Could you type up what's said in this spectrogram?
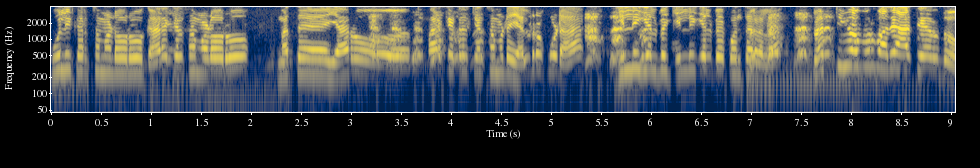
ಕೂಲಿ ಕೆಲಸ ಮಾಡೋರು ಗಾರೆ ಕೆಲಸ ಮಾಡೋರು ಮತ್ತೆ ಯಾರು ಮಾರ್ಕೆಟ್ ಅಲ್ಲಿ ಕೆಲಸ ಮಾಡೋ ಎಲ್ಲರೂ ಕೂಡ ಇಲ್ಲಿ ಗೆಲ್ಬೇಕು ಇಲ್ಲಿ ಗೆಲ್ಬೇಕು ಅಂತಾರಲ್ಲ? ಪ್ರತಿಯೊಬ್ಬರಿಗೂ ಅದೇ ಆಸೆ ಇರೋದು.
